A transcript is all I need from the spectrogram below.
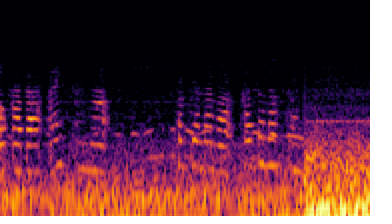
岡田愛様、徳永和馬さん。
